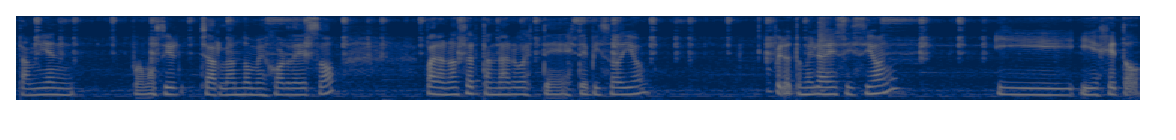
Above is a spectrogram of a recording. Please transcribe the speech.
también podemos ir charlando mejor de eso para no hacer tan largo este, este episodio, pero tomé la decisión y, dejé todo.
